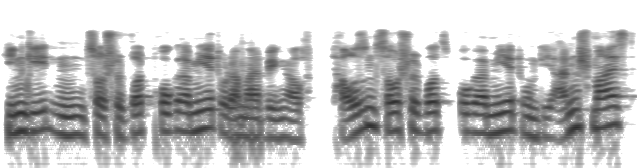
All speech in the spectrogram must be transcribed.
hingeht, einen Social Bot programmiert oder meinetwegen auch 1000 Social Bots programmiert und die anschmeißt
